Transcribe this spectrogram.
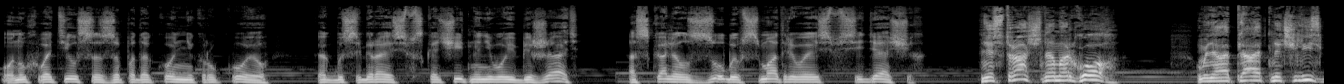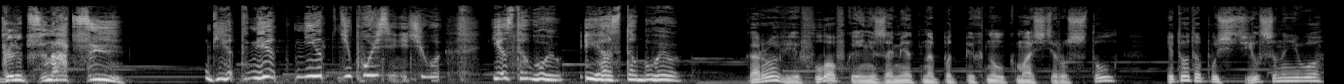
Он ухватился за подоконник рукою, как бы собираясь вскочить на него и бежать, оскалил зубы, всматриваясь в сидящих. «Не страшно, Марго! У меня опять начались галлюцинации!» «Нет, нет, нет, не бойся ничего. Я с тобою, я с тобою». Коровьев ловко и незаметно подпихнул к мастеру стул, и тот опустился на него,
